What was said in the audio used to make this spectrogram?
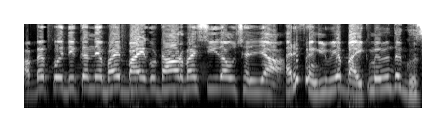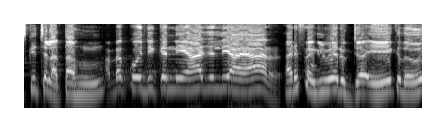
अब कोई दिक्कत नहीं भाई बाइक उठा और भाई सीधा उछल जा। अरे फ्रेंकलिन भैया बाइक में मैं तो घुस के चलाता हूँ। अब कोई दिक्कत नहीं यार जल्दी आ यार। अरे फ्रेंकलिन भैया रुक जाओ एक दो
